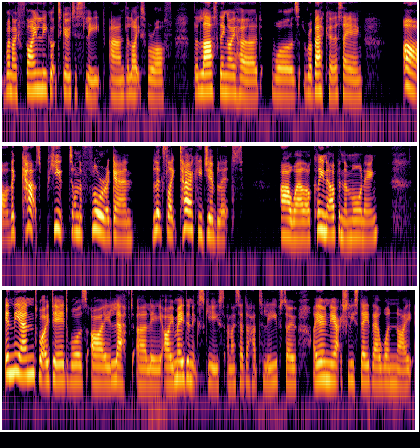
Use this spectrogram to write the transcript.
when I finally got to go to sleep and the lights were off, the last thing I heard was Rebecca saying, Oh, the cat's puked on the floor again. Looks like turkey giblets. Ah, well, I'll clean it up in the morning in the end, what I did was I left early. I made an excuse and I said I had to leave. So I only actually stayed there one night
